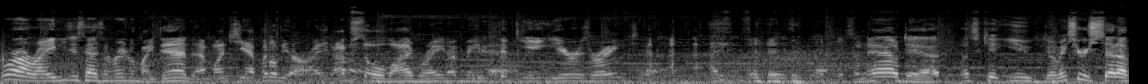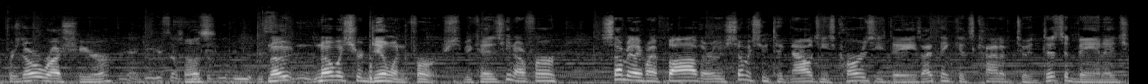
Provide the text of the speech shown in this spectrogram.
We're all right. He just hasn't ridden with my dad that much yet, but it'll be all right. I'm still alive, right? I've made it 58 years, right? so now, Dad, let's get you. You know, make sure you're set up. There's no rush here. Yeah, get yourself So it's- comfortable. The, the Know know what you're doing first, because you know, for somebody like my father, there's so much new technology in these cars these days. I think it's kind of to a disadvantage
